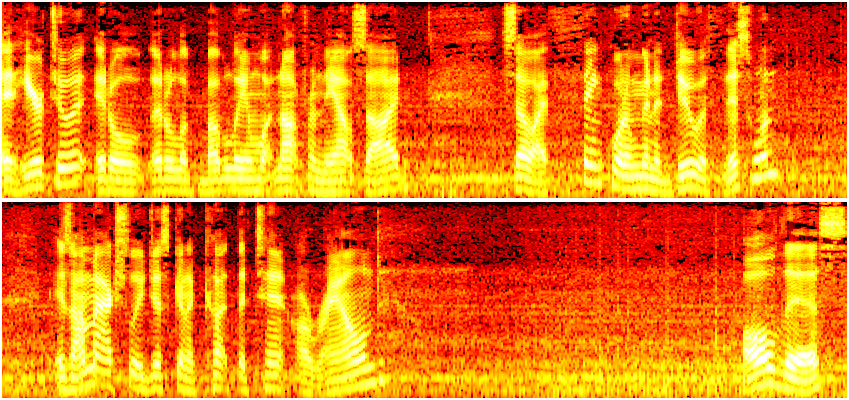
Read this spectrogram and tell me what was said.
adhere to it. It'll it'll look bubbly and whatnot from the outside. So I think what I'm going to do with this one is I'm actually just going to cut the tent around all this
